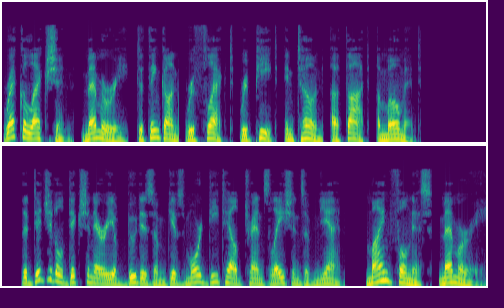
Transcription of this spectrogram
recollection, memory, to think on, reflect, repeat, intone, a thought, a moment. The Digital Dictionary of Buddhism gives more detailed translations of Nyen mindfulness, memory,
